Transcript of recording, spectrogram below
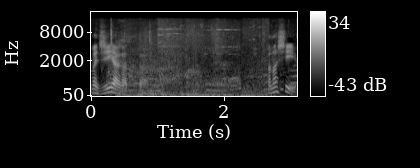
まあ G 上がった。楽しいよ。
